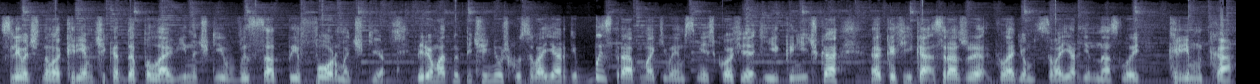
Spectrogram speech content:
сливочного кремчика до половиночки высоты формочки. Берем одну печенюшку савоярди, быстро обмакиваем смесь кофе и коньячка, э, кофейка, сразу же кладем савоярди на слой кремка.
